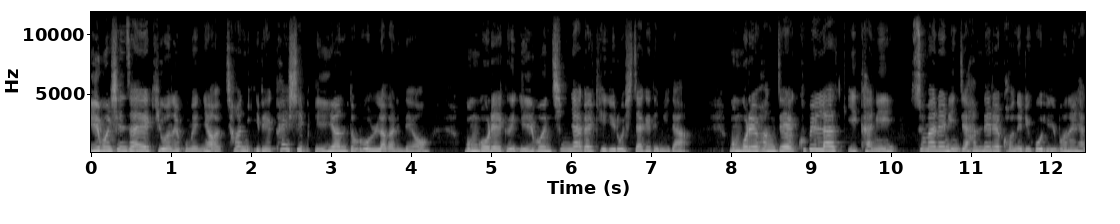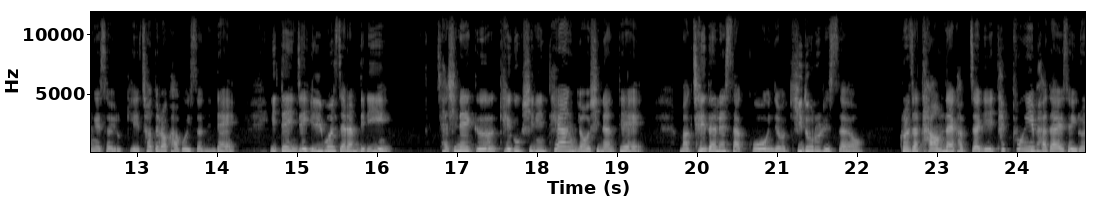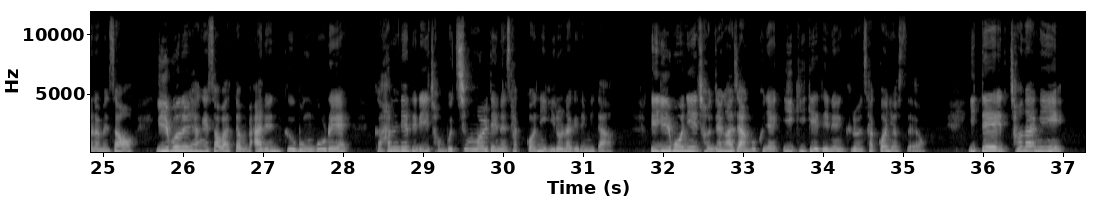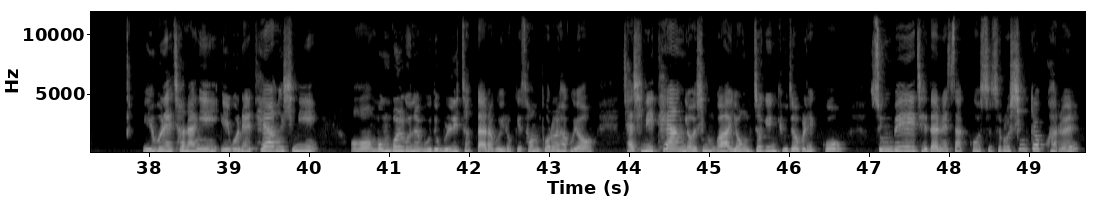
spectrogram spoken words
일본 신사의 기원을 보면요. 1281년도로 올라가는데요. 몽골의 그 일본 침략을 계기로 시작이 됩니다. 몽골의 황제 쿠빌라 이 칸이 수많은 이제 함대를 거느리고 일본을 향해서 이렇게 쳐들어가고 있었는데 이때 이제 일본 사람들이 자신의 그 개국신인 태양 여신한테 막 재단을 쌓고 이제 막 기도를 했어요. 그러자 다음날 갑자기 태풍이 바다에서 일어나면서 일본을 향해서 왔던 많은 그 몽골의 그 함대들이 전부 침몰되는 사건이 일어나게 됩니다. 일본이 전쟁하지 않고 그냥 이기게 되는 그런 사건이었어요. 이때 천황이 일본의 천황이 일본의 태양신이 어, 몽골군을 모두 물리쳤다라고 이렇게 선포를 하고요. 자신이 태양 여신과 영적인 교접을 했고 숭배의 재단을 쌓고 스스로 신격화를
